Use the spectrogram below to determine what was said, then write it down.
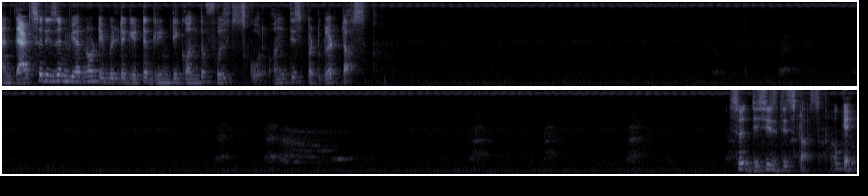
and that's the reason we are not able to get a green tick on the full score on this particular task. So this is this task. Okay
